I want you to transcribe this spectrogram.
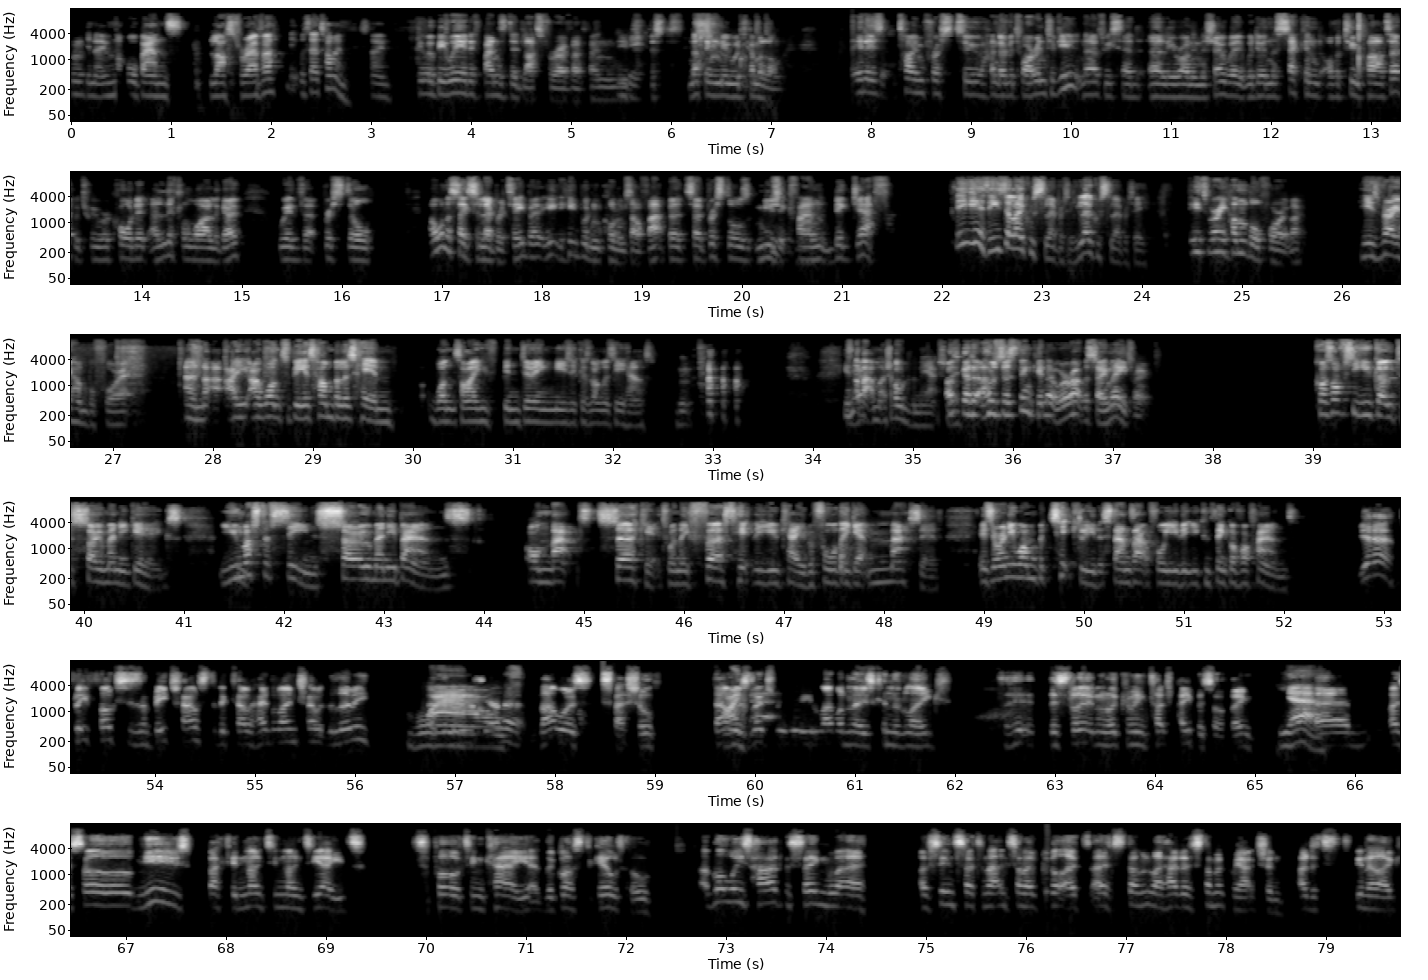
Hmm. You know, not all bands last forever. It was their time. So It would be weird if bands did last forever and you just nothing new would come along. It is time for us to hand over to our interview. Now, as we said earlier on in the show, we're, we're doing the second of a two-parter, which we recorded a little while ago with uh, Bristol. I want to say celebrity, but he, he wouldn't call himself that. But uh, Bristol's music fan, Big Jeff. he is. He's a local celebrity. Local celebrity. He's very humble for it, though. He is very humble for it, and I, I want to be as humble as him. Once I've been doing music as long as he has. Hmm. He's not that much older than me, I was, actually. gonna, I was just thinking, no, we're about the same age, mate. Because obviously you go to so many gigs, you Hmm. must have seen so many bands on that circuit when they first hit the UK before they get massive. Is there anyone particularly that stands out for you that you can think of offhand? Yeah, Fleet Foxes and Beach House did a co-headline show at the Louis. at the Wow. That was special. That I was bet. literally like one of those kind of like this little like coming touch paper sort of thing. Yeah. Um, I saw Muse back in 1998 supporting Kay at the Gloucester Guildhall. I've always had the thing where I've seen certain acts and I've got a, a stomach, I had a stomach reaction. I just, you know, like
